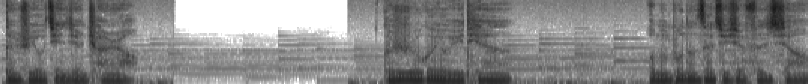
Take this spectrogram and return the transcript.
但是又紧紧缠绕。可是，如果有一天，我们不能再继续分享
